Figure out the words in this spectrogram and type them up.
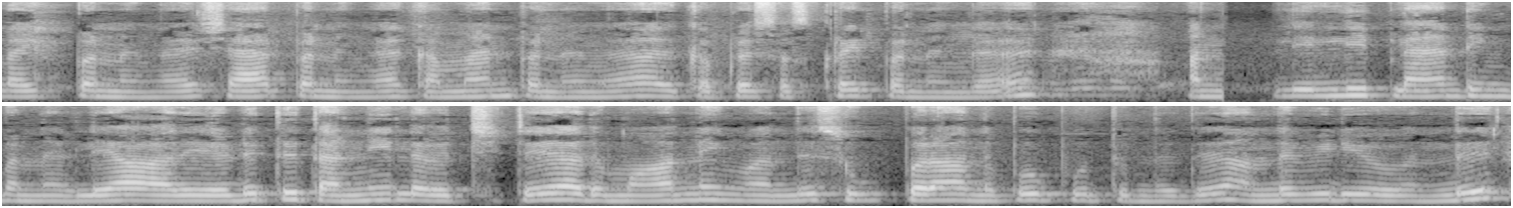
லைக் பண்ணுங்கள் ஷேர் பண்ணுங்கள் கமெண்ட் பண்ணுங்கள் அதுக்கப்புறம் சப்ஸ்கிரைப் பண்ணுங்கள் அந்த லில்லி பிளான்டிங் பண்ணேன் இல்லையா அதை எடுத்து தண்ணியில் வச்சுட்டு அது மார்னிங் வந்து சூப்பராக அந்த பூ பூத்துருந்தது. அந்த வீடியோ வந்து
